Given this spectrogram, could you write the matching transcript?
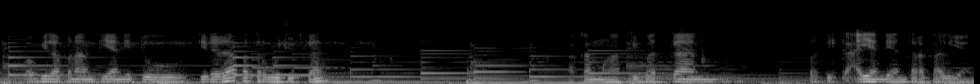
Apabila penantian itu tidak dapat terwujudkan akan mengakibatkan pertikaian di antara kalian.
